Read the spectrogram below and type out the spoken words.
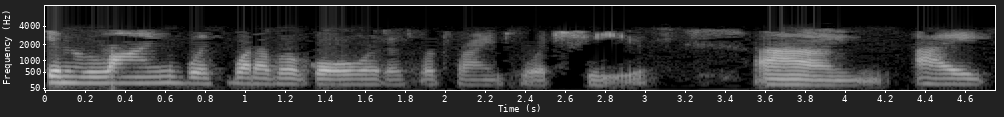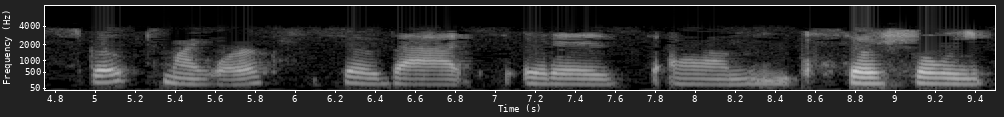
in line with whatever goal it is we're trying to achieve. Um, I scoped my work so that it is um, socially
